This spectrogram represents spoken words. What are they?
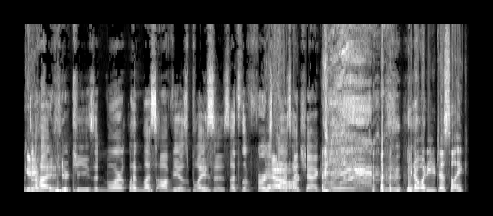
be the learn to hide your keys in more and less obvious places. That's the first Yeah, place I or- check. you know what? do You just like,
